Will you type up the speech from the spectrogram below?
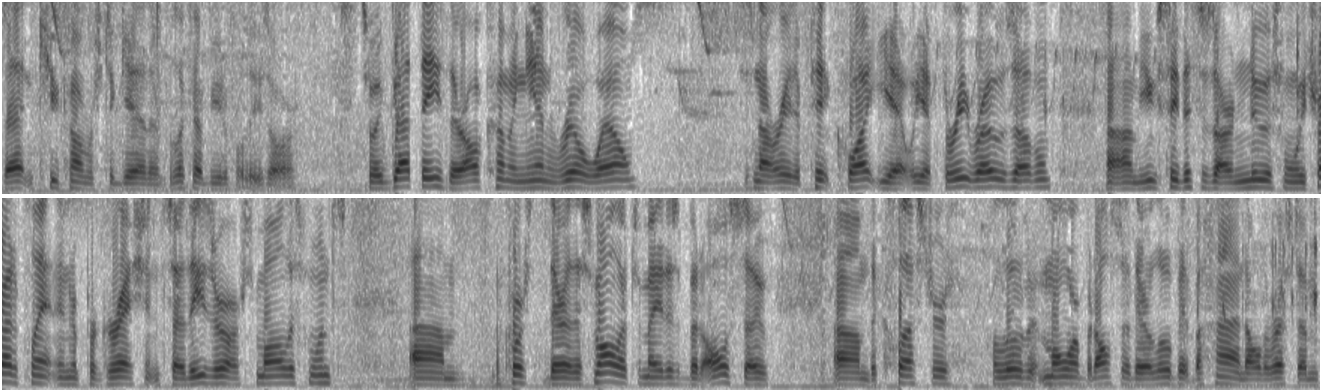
That and cucumbers together. Look how beautiful these are. So we've got these. They're all coming in real well. Just not ready to pick quite yet. We have three rows of them. Um, you can see this is our newest one. We try to plant in a progression. So these are our smallest ones. Um, of course, they're the smaller tomatoes, but also um, the cluster a little bit more, but also they're a little bit behind all the rest of them.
